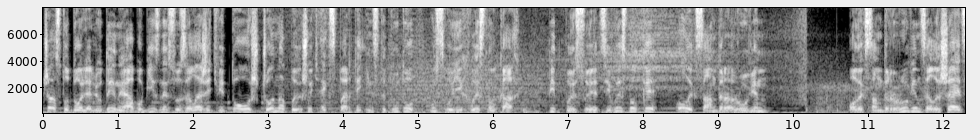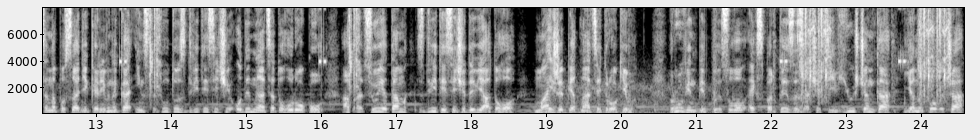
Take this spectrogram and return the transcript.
Часто доля людини або бізнесу залежить від того, що напишуть експерти інституту у своїх висновках. Підписує ці висновки Олександр Рувін. Олександр Рувін залишається на посаді керівника інституту з 2011 року, а працює там з 2009-го – майже 15 років. Рувін підписував експертизи за часів Ющенка, Януковича,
